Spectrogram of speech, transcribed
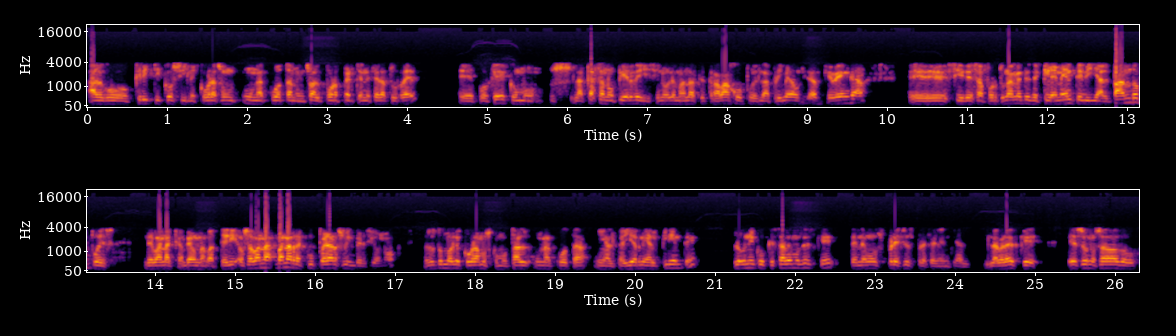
algo crítico si le cobras una cuota mensual por pertenecer a tu red, eh, porque como pues, la casa no pierde y si no le mandaste trabajo, pues la primera unidad que venga, eh, si desafortunadamente es de Clemente Villalpando, pues le van a cambiar una batería, o sea, van a, van a recuperar su inversión, ¿no? Nosotros no le cobramos como tal una cuota ni al taller ni al cliente. Lo único que sabemos es que tenemos precios preferenciales. Y la verdad es que eso nos ha dado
